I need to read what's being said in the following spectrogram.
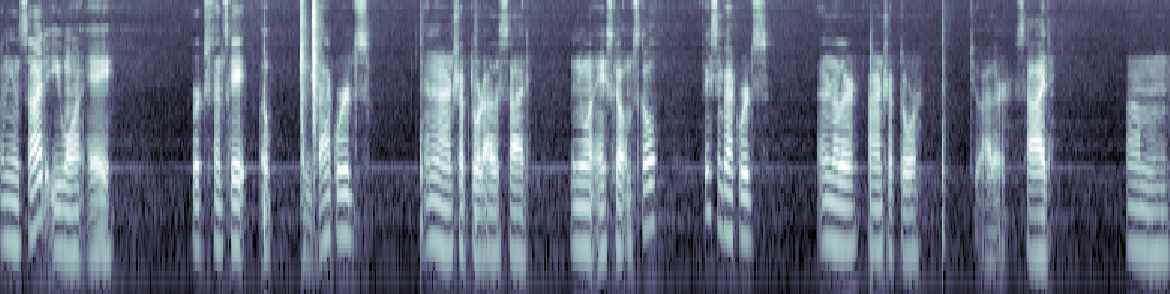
On the inside, you want a birch fence gate open backwards, and an iron trap door to either side. Then you want a skeleton skull facing backwards, and another iron trap door to either side. Um,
